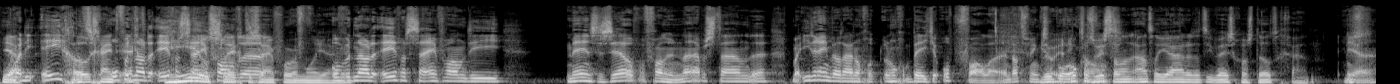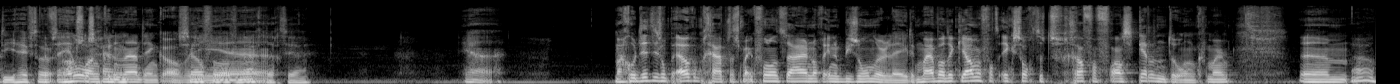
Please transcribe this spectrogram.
Ja. maar die dat ego's... schijnt Of het nou de ego's heel zijn van slecht de... te zijn voor een milieu. Of het nou de ego's zijn van die mensen zelf of van hun nabestaanden. Maar iedereen wil daar nog, nog een beetje opvallen. En dat vind ik zo Dubbel irritant. wist al een aantal jaren dat hij bezig was dood te gaan. Dus Ja. die heeft er heel lang kunnen nadenken over zelf die, wel over eh, nagedacht, ja. Ja. Maar goed, dit is op elke begrafenis. Maar ik vond het daar nog in het bijzonder lelijk. Maar wat ik jammer vond, ik zocht het graf van Frans Kellendonk. Maar Oh,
